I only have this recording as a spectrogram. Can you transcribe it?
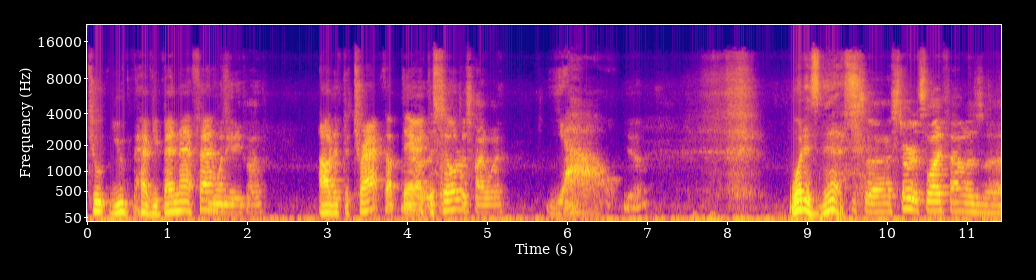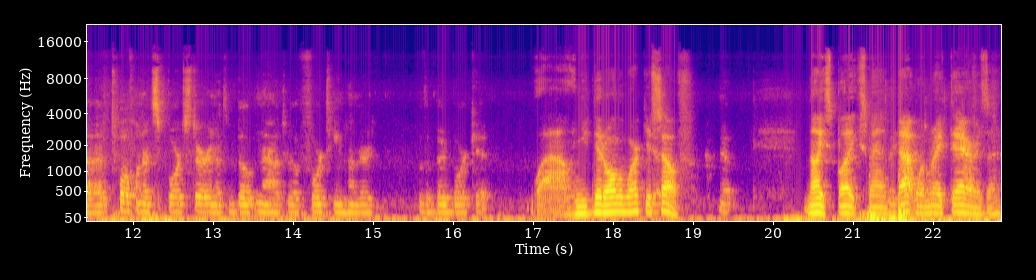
Two, you have you been that fast? 185. Out at the track up there No, at the soda? This highway. Yow. Yeah. What is this? It uh, started its life out as a 1200 Sportster, and it's built now to a 1400 with a big bore kit. Wow, and you did all the work yourself. Yep. Nice bikes, man. That one right there is a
